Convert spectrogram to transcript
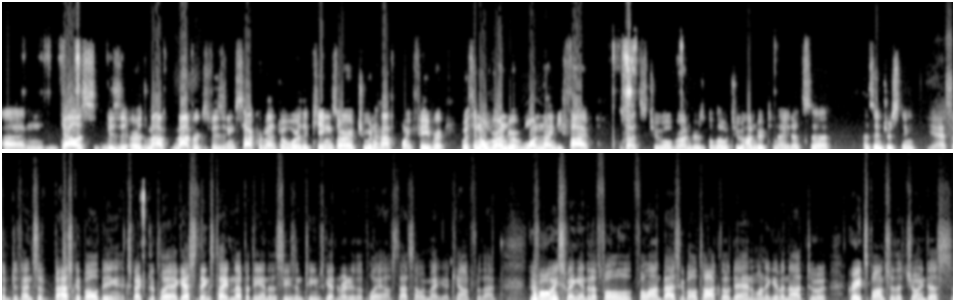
um, Dallas visit or the Maver- Mavericks visiting Sacramento, where the Kings are a two and a half point favorite with an over under of 195. So that's two over unders below 200 tonight. That's uh, that's interesting. Yeah, some defensive basketball being expected to play. I guess things tighten up at the end of the season. Teams getting ready for the playoffs. That's how we might account for that. Before we swing into the full full-on basketball talk, though, Dan, I want to give a nod to a great sponsor that joined us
